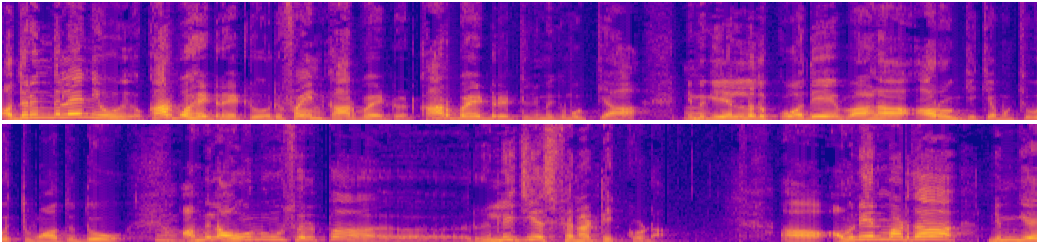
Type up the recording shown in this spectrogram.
ಅದರಿಂದಲೇ ನೀವು ಕಾರ್ಬೋಹೈಡ್ರೇಟು ರಿಫೈನ್ಡ್ ಕಾರ್ಬೋಹೈಡ್ರೇಟ್ ಕಾರ್ಬೋಹೈಡ್ರೇಟ್ ನಿಮಗೆ ಮುಖ್ಯ. ನಿಮಗೆ ಎಲ್ಲದಕ್ಕೂ ಅದೇ ಬಹಳ ಆರೋಗ್ಯಕ್ಕೆ ಮುಖ್ಯ ಉತ್ತಮವಾದದ್ದು. ಆಮೇಲೆ ಅವನು ಸ್ವಲ್ಪ ರಿಲಿಜಿಯಸ್ ಫೆನಾಟಿಕ್ ಕೂಡ. ಅವನೇನು ಮಾಡ್ದ? ನಿಮಗೆ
